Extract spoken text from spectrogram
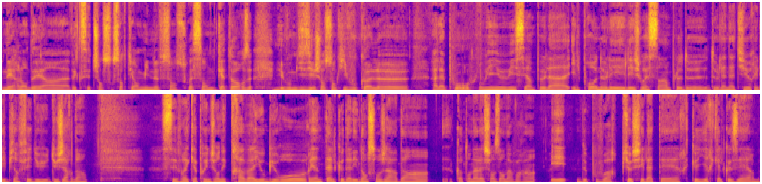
néerlandais, hein, avec cette chanson sortie en 1974. Et vous me disiez chanson qui vous colle euh, à la peau. Oui, oui, c'est un peu la. Il prône les, joies simples de, la nature et les bienfaits du, jardin. C'est vrai qu'après une journée de travail au bureau, rien de tel que d'aller dans son jardin, quand on a la chance d'en avoir un, et de pouvoir piocher la terre, cueillir quelques herbes,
